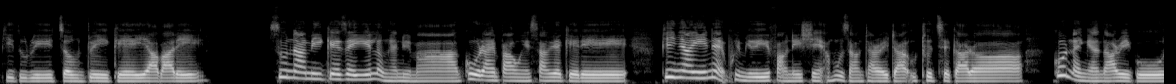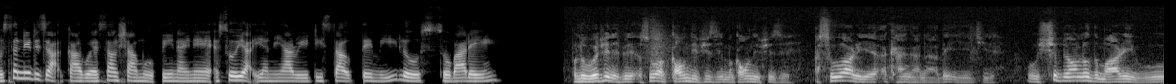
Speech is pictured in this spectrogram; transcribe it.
ပြည်သူတွေကြုံတွေ့ခဲ့ရပါတယ်။ဆူနာမီကယ်ဆယ်ရေးလုပ်ငန်းတွေမှာကိုယ်တိုင်ပါဝင်ဆောင်ရွက်ခဲ့တဲ့ပညာရေးနဲ့ဖွံ့ဖြိုးရေးဖောင်ဒေးရှင်းအမှုဆောင်ဒါရိုက်တာဦးထွတ်ချစ်ကတော့ကိုယ်နိုင်ငံသားတွေကိုစနစ်တကျကာကွယ်စောင့်ရှောက်မှုပေးနိုင်တဲ့အစိုးရရန်ရာတွေတိစောက်သိပြီလို့ဆိုပါတယ်။ဘလို့ပဲဖြစ်နေဖြစ်အစိုးရကောင်းသည်ဖြစ်စေမကောင်းသည်ဖြစ်စေအစိုးရရဲ့အခမ်းကဏ္ဍအသိအရေးကြီးတယ်။ဟိုရှစ်ပြောင်းလုပ်သမားတွေကို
